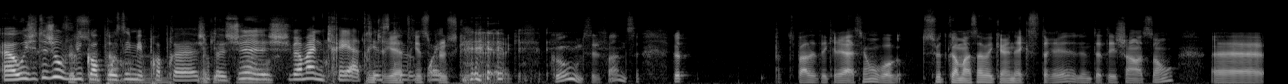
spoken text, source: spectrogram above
Ah oui, j'ai toujours Plus voulu composer temps, mes euh, propres euh, ok, chansons. Je, ouais, ouais. je suis vraiment une créatrice. une créatrice. Ouais. plus que. euh, ok. Cool, c'est le fun, ça. Écoute, tu parles de tes créations, on va tout de suite commencer avec un extrait d'une de tes chansons euh,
